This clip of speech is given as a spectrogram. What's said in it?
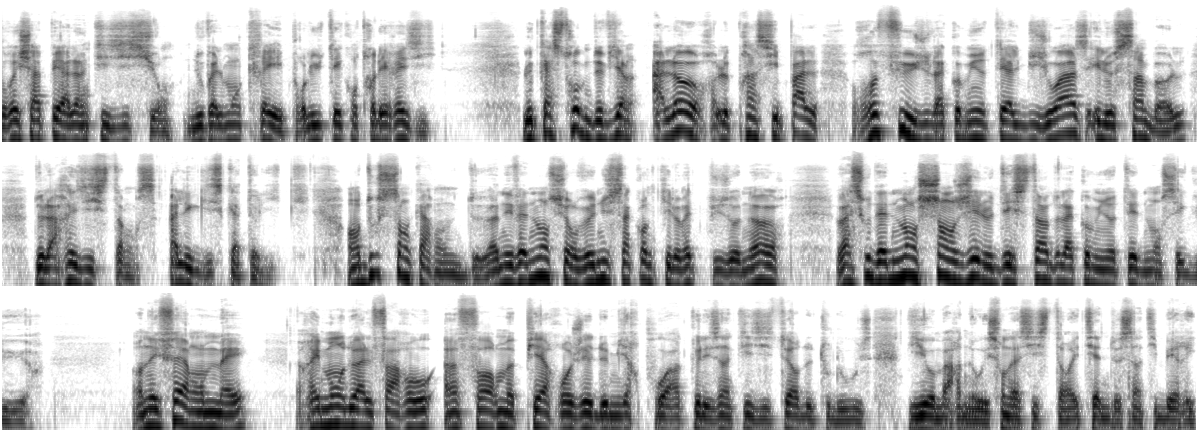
pour échapper à l'Inquisition, nouvellement créée pour lutter contre l'hérésie. Le castrum devient alors le principal refuge de la communauté albigeoise et le symbole de la résistance à l'Église catholique. En 1242, un événement survenu 50 km plus au nord va soudainement changer le destin de la communauté de Montségur. En effet, en mai, Raymond de Alfaro informe Pierre-Roger de Mirepoix que les inquisiteurs de Toulouse, Guillaume Arnaud et son assistant Étienne de Saint-Ibéry,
